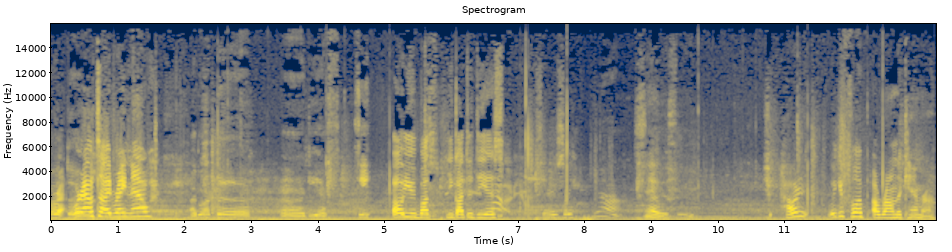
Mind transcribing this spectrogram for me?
we're, the, we're outside right now. I brought the uh, DS. See? Oh, you bought you got the DS. Seriously? Yeah. Seriously. How did we can flip around the camera?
